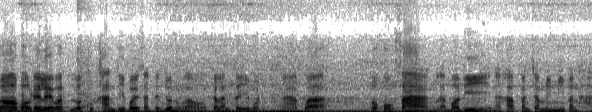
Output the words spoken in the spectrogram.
ก็บอกได้เลยว่ารถทุกคันที่บริษัทเพชรยนต์ของเราการันตีหมดนะครับว่าตัวโครงสร้างและบอดี้นะครับมันจะไม่มีปัญหา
